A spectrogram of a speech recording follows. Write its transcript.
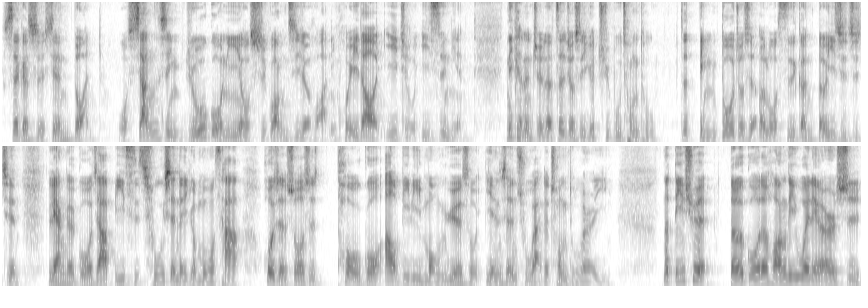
这个时间段，我相信，如果你有时光机的话，你回到一九一四年，你可能觉得这就是一个局部冲突。这顶多就是俄罗斯跟德意志之间两个国家彼此出现的一个摩擦，或者说是透过奥地利盟约所延伸出来的冲突而已。那的确，德国的皇帝威廉二世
